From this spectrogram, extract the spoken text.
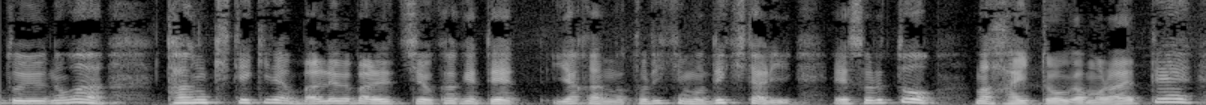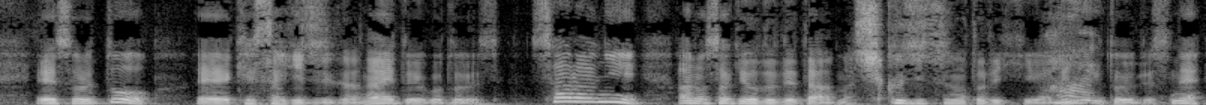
というのは、短期的なレバレッジをかけて、夜間の取引もできたり、えーそれと、まあ、配当がもらえて、えーそれと、えー決済期日がないということです。さらに、あの、先ほど出た、まあ、祝日の取引ができるというですね、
